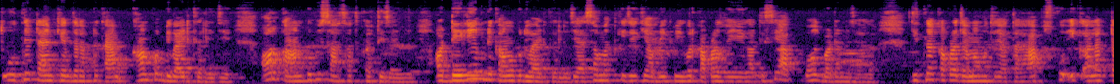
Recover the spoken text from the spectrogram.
तो उतने टाइम के अंदर अपने काम काम को डिवाइड कर लीजिए और काम को भी साथ साथ करते जाइए और डेली अपने कामों को डिवाइड कर लीजिए। ऐसा मत कीजिए कि आप एक बार कपड़ा धोइएगा जिससे आप बहुत बर्डन हो जाएगा। जितना कपड़ा जमा होता जाता है, आप उसको एक अलग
